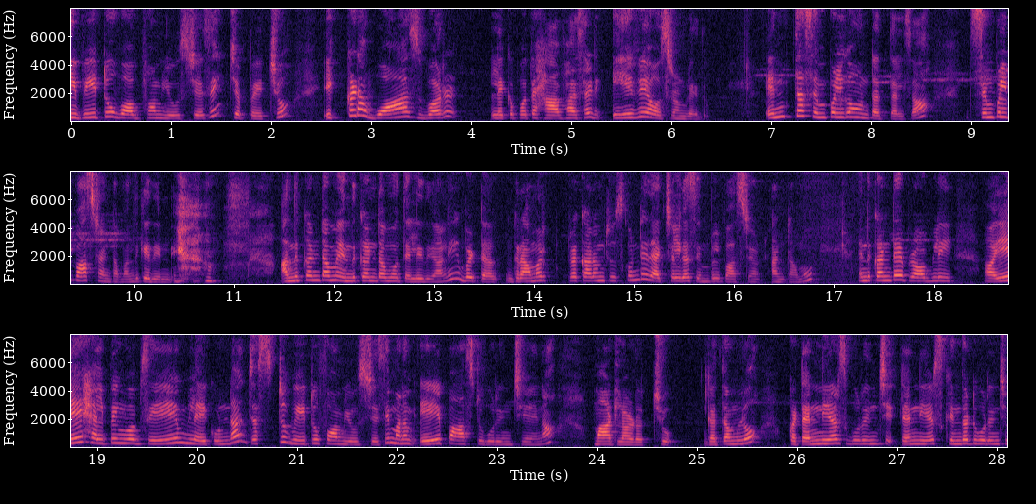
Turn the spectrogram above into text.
ఈ V two verb form use చేసి చెప్పేయచ్చు. ఇక్కడ వాజ్ వర్ లేకపోతే హ్యావ్ హ్యాసైడ్ ఏవీ అవసరం లేదు. ఎంత సింపుల్గా ఉంటుంది తెలుసా? సింపుల్ పాస్ట్ అంటాం అందుకే దీన్ని. అందుకంటామో ఎందుకంటామో తెలియదు కానీ బట్ uh, గ్రామర్ ప్రకారం చూసుకుంటే ఇది యాక్చువల్గా సింపుల్ పాస్ట్ అంటాము. ఎందుకంటే ప్రాబ్లీ uh, ఏ హెల్పింగ్ వర్బ్స్ ఏం లేకుండా just V two form use చేసి మనం ఏ పాస్ట్ గురించి అయినా మాట్లాడొచ్చు. గతంలో ఒక టెన్ ఇయర్స్ గురించి టెన్ ఇయర్స్ కిందటి గురించి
